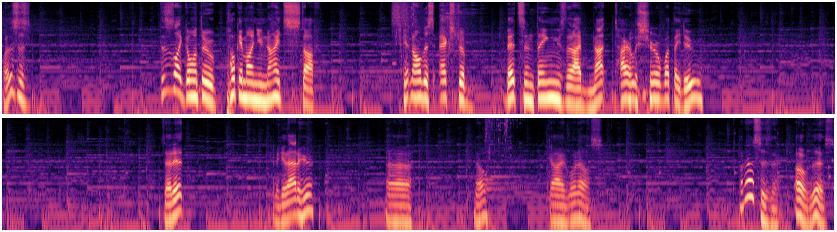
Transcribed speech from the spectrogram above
Well, this is... This is like going through Pokemon Unite stuff. Getting all this extra bits and things that I'm not entirely sure what they do. Is that it? Can I get out of here? Uh, no. Guide, what else? What else is there? Oh, this.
